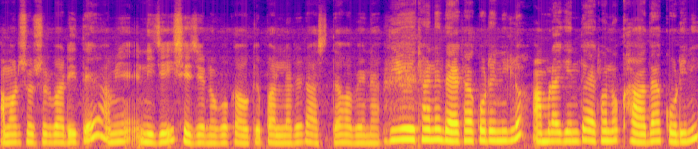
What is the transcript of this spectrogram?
আমার শ্বশুর বাড়িতে আমি নিজেই সেজে নেব, কাউকে পার্লারের আসতে হবে না। দিও এখানে দেখা করে নিল। আমরা কিন্তু এখনও খাওয়া দাওয়া করিনি।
